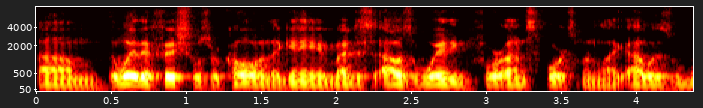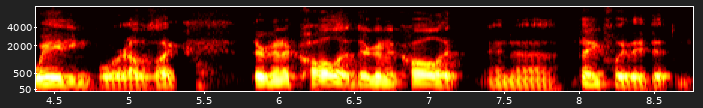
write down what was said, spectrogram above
um, the way the officials were calling the game. I just I was waiting for unsportsmanlike. I was waiting for it. I was like, they're going to call it. They're going to call it, and uh, thankfully they didn't.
